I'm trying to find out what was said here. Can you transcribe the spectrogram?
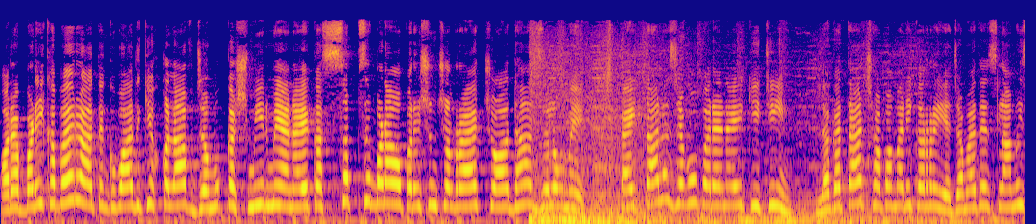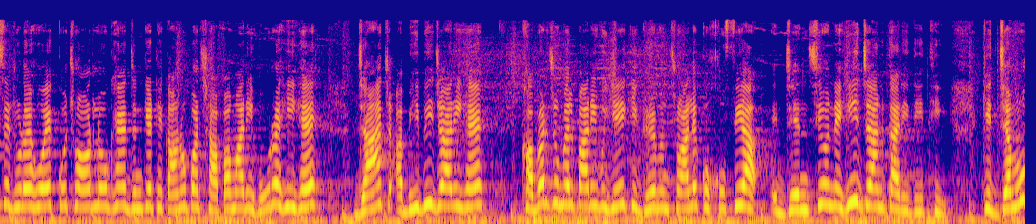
और अब बड़ी खबर, आतंकवाद के खिलाफ जम्मू कश्मीर में एनआईए का सबसे बड़ा ऑपरेशन चल रहा है चौदह जिलों में। पैंतालीस जगहों पर एनआईए की टीम लगातार छापामारी कर रही है। जमात इस्लामी से जुड़े हुए कुछ और लोग हैं जिनके ठिकानों पर छापामारी हो रही है। जाँच अभी भी जारी है। खबर जो मिल पा रही वो ये कि गृह मंत्रालय को खुफिया एजेंसियों ने ही जानकारी दी थी कि जम्मू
